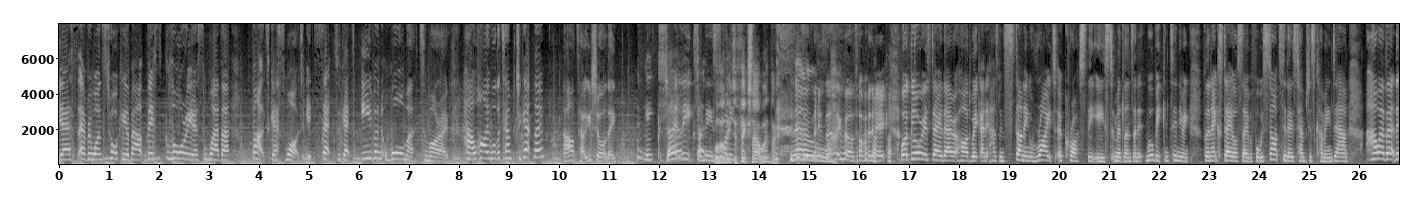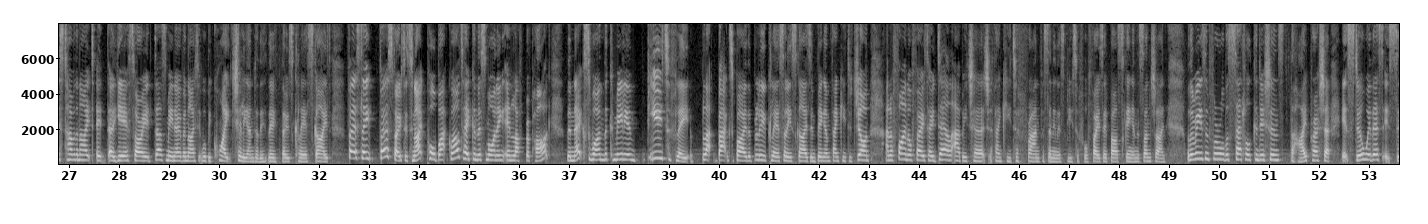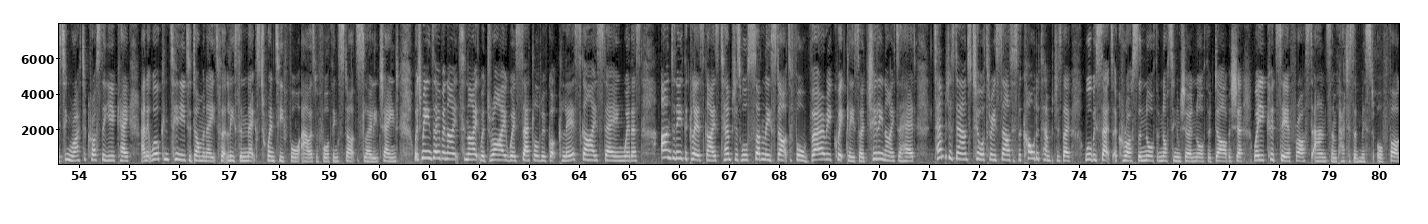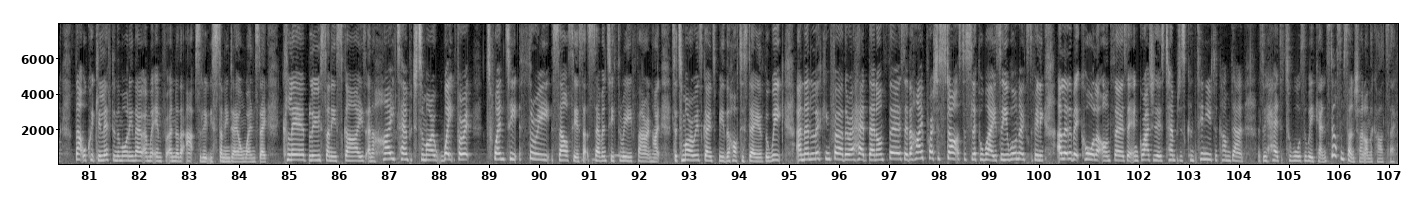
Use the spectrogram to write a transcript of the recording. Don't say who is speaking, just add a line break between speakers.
Yes, everyone's talking about this glorious weather. But guess what? It's set to get even warmer tomorrow. How high will the temperature get though? I'll tell you shortly.
Leaks.
Giant leaks in these
Well, they'll need to fix that, won't they?
No.
They certainly will, Dominic. well, a glorious day there at Hardwick, and it has been stunning right across the East Midlands, and it will be continuing for the next day or so before we start to see those temperatures coming down. However, this time of the night, it, uh, year, sorry, it does mean overnight it will be quite chilly under the, the, those clear skies. Firstly, first photo tonight, Paul Blackwell taken this morning in Loughborough Park. The next one, the chameleon beautifully black backed by the blue clear sunny skies in Bingham. Thank you to John. And a final photo, Dale Abbey Church. Thank you to Fran for sending this beautiful photo basking in the sunshine. Well, the reason for all the settled conditions, the high pressure, it's still with us. It's sitting right across the UK and it will continue to dominate for at least the next 24 hours before things start to slowly change, which means overnight tonight we're dry, we're settled, we've got clear skies staying with us. Underneath the clear skies, temperatures will suddenly start to fall very quickly, so a chilly night ahead. Temperatures down to 2 or 3 Celsius. The colder temperatures, though, will be set across the north of Nottinghamshire and north of Derbyshire, where you could see a frost and some patches of mist or fog. That will quickly lift in the morning, though, and we're in for another absolutely stunning day on Wednesday. Clear, blue, sunny skies and a high temperature tomorrow. Wait for it. 23 Celsius, that's 73 Fahrenheit. So tomorrow is going to be the hottest day of the week. And then looking further ahead, then on Thursday, the high pressure starts to slip away. So you will notice feeling a little bit cooler on Thursday, and gradually those temperatures continue to come down as we head towards the weekend. Still some sunshine on the cards though.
